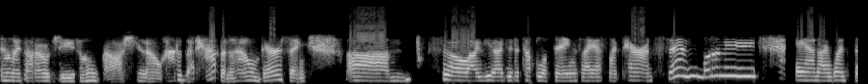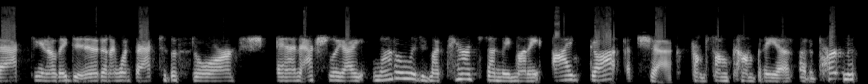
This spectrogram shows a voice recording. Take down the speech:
And I thought, oh, geez, oh gosh, you know, how did that happen? How embarrassing. Um, so I, you know, I did a couple of things. I asked my parents, send money. And I went back, you know, they did. And I went back to the store. And actually, I not only did my parents send me money, I got a check from some company, a, an apartment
